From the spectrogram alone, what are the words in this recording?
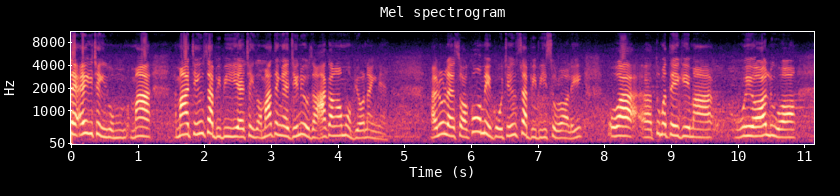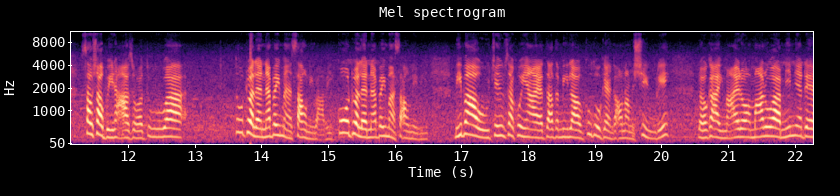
လည်းအဲ့ဒီအချိန်ဆိုအမအမကျေးဇူးဆက်ပြီးပြီးရဲ့အချိန်ဆိုအမတငယ်ချင်းတွေကိုဆိုအားကောင်းကောင်းမပြောနိုင်တယ်ဘာလို့လဲဆိုတော့ကိုယ့်အမေကိုကျေးဇူးဆက်ပြီးပြီးဆိုတော့လေဟိုကသူမသေးခင်မှာဝေရောလူရောစောက်ရှောက်ပေးတာဆိုတော့ तू ကသူ့အတွက်လည်းနတ်ပိတ်မှန်စောင့်နေပါပြီကိုယ့်အတွက်လည်းနတ်ပိတ်မှန်စောင့်နေပြီမိဘကိုကျေးဇူးဆက်ခွင့်ရတဲ့တာသမီလောက်ကုသိုလ်ကံကောင်းတာမရှိဘူးလေလောကကြီးမှာအဲ့တော့အမတို့ကမြင့်မြတ်တဲ့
